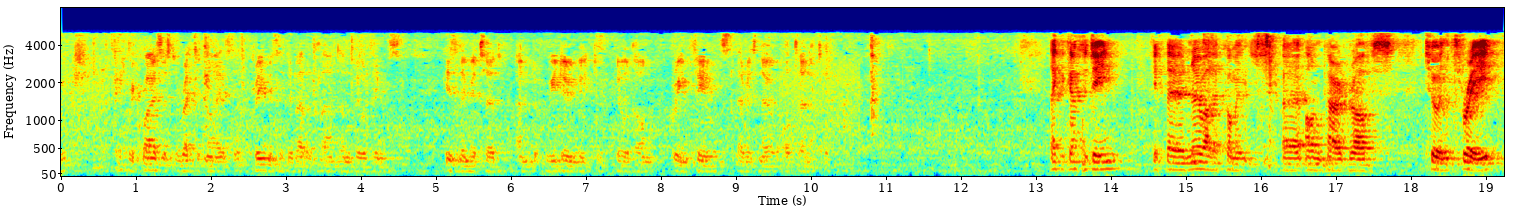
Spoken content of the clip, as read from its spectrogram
which requires us to recognise that previously developed land and buildings is limited, and we do need to build on green fields. There is no alternative. Thank you, Councillor Dean. If there are no other comments uh, on paragraphs 2 and 3,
